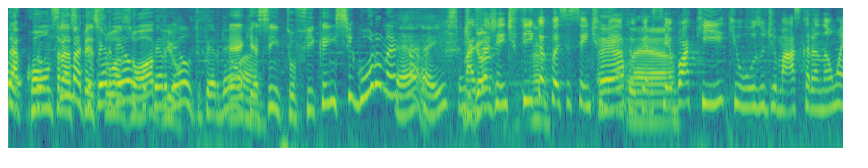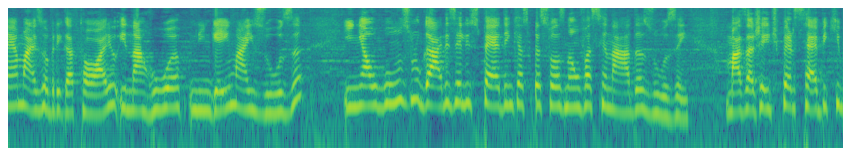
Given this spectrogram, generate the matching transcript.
nada tu- contra sim, as mas tu pessoas, perdeu, tu óbvio. perdeu, tu perdeu é a- que assim, tu fica inseguro, né, cara? É, é isso. Mas Diga- a gente fica É. com esse sentimento. Eu É. percebo aqui que o uso de máscara não é mais obrigatório e na rua ninguém mais usa. Em alguns lugares eles pedem que as pessoas não vacinadas usem. Mas a gente percebe que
